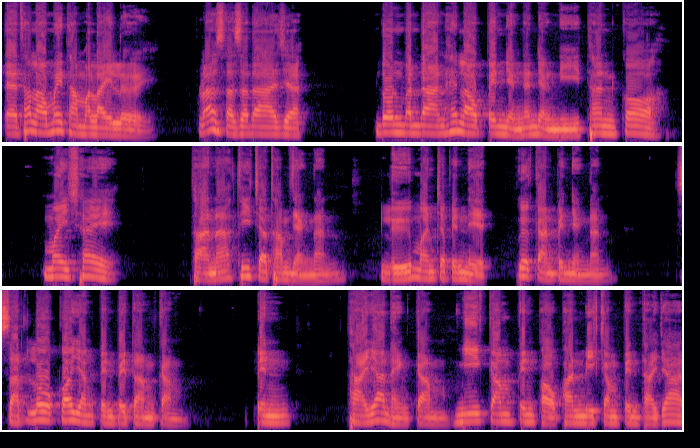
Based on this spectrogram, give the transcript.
แต่ถ้าเราไม่ทำอะไรเลย พระศาสดาจะโดนบันดาลให้เราเป็นอย่างนั้นอย่างนี้ท่านก็ ไม่ใช่ฐานะที่จะทำอย่างนั้น หรือมันจะเป็นเหตุเพื่อการเป็นอย่างนั้น สัตว์โลกก็ยังเป็นไปตามกรรม เป็นทายาทแห่งกรรม มีกรรมเป็นเผ่าพันธุ์ มีกรรมเป็นทายาท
